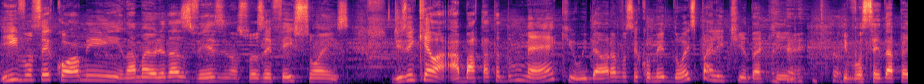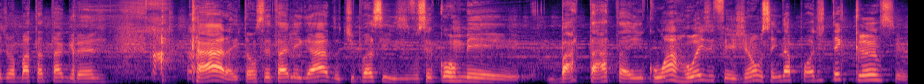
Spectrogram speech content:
e você come na maioria das vezes nas suas refeições. Dizem que ó, a batata do Mac, o ideal era você comer dois palitinhos daquele. e você ainda pede uma batata grande. Cara, então você tá ligado? Tipo assim, se você comer batata aí com arroz e feijão, você ainda pode ter câncer.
